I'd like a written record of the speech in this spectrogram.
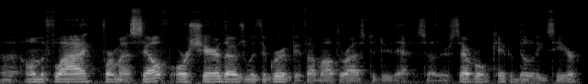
uh, on the fly for myself or share those with the group if I'm authorized to do that. So there's several capabilities here.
